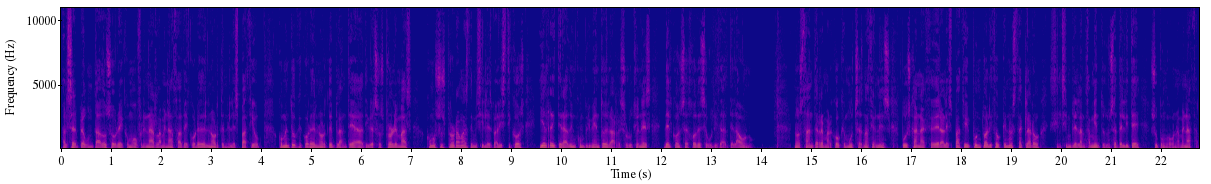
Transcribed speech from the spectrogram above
Al ser preguntado sobre cómo frenar la amenaza de Corea del Norte en el espacio, comentó que Corea del Norte plantea diversos problemas como sus programas de misiles balísticos y el reiterado incumplimiento de las resoluciones del Consejo de Seguridad de la ONU. No obstante, remarcó que muchas naciones buscan acceder al espacio y puntualizó que no está claro si el simple lanzamiento de un satélite suponga una amenaza.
